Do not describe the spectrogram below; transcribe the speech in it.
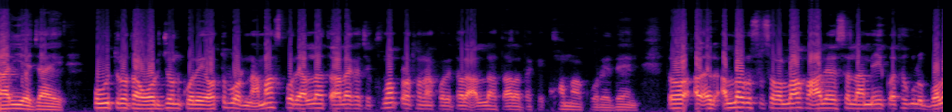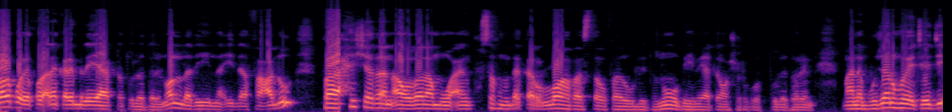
দাঁড়িয়ে যায়। পবিত্রতা অর্জন করে অতবর নামাজ পড়ে আল্লাহ তাআলার কাছে ক্ষমা প্রার্থনা করে, তাহলে আল্লাহ তাআলা তাকে ক্ষমা করে দেন। তো আল্লাহ রসুল সাল্লাল্লাহু আলাইহি ওয়াসাল্লাম এই কথাগুলো বলার পরে কোরআনে কারিমের এই আয়াতটা তুলে ধরেন আয়াতের অংশটুকু তুলে ধরেন। মানে বোঝানো হয়েছে যে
